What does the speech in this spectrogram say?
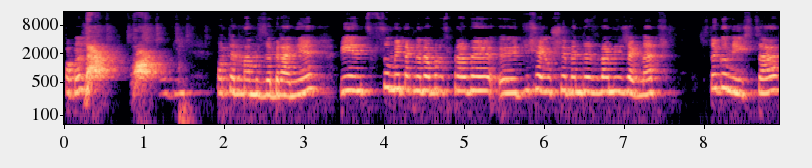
Poproszę. Potem mam zebranie, więc w sumie tak na dobrą sprawę y, dzisiaj już się będę z Wami żegnać z tego miejsca.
